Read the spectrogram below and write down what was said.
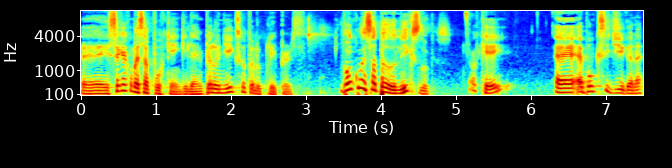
É, você quer começar por quem, Guilherme? Pelo Knicks ou pelo Clippers? Vamos começar pelo Knicks, Lucas? Ok. É, é bom que se diga, né?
